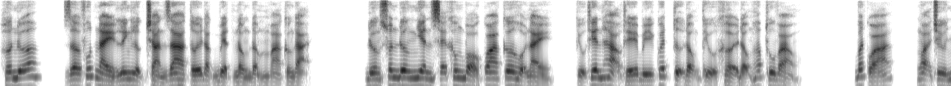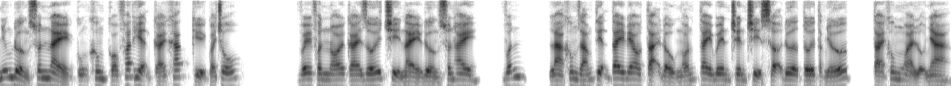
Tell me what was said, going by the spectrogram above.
Hơn nữa, giờ phút này linh lực tràn ra tới đặc biệt nồng đậm mà cường đại. Đường Xuân đương nhiên sẽ không bỏ qua cơ hội này, Cửu Thiên Hạo thế bí quyết tự động tiểu khởi động hấp thu vào. Bất quá, ngoại trừ những Đường Xuân này cũng không có phát hiện cái khác kỳ quái chỗ. Về phần nói cái giới chỉ này Đường Xuân hay, vẫn là không dám tiện tay đeo tại đầu ngón tay bên trên chỉ sợ đưa tới tập nhớ, tại không ngoài lộ nha.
